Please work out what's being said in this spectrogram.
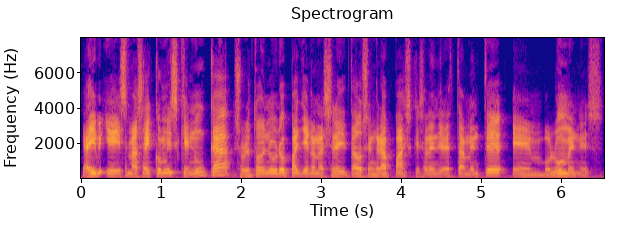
Hay, es más, hay cómics que nunca, sobre todo en Europa, llegan a ser editados en grapas que salen directamente en volúmenes.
